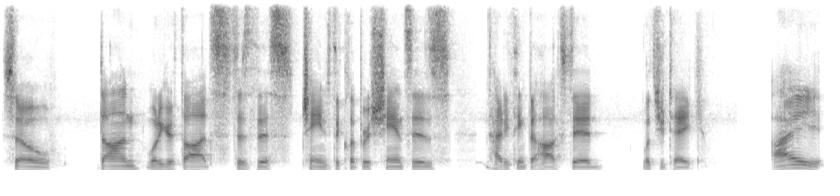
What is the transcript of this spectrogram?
So, Don, what are your thoughts? Does this change the Clippers' chances? How do you think the Hawks did? What's your take? I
